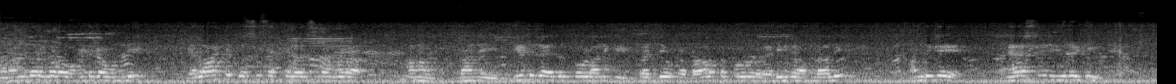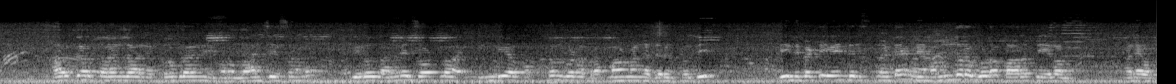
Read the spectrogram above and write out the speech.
మనందరూ కూడా ఒకటిగా ఉండి ఎలాంటి దుష్ట శక్తులు వచ్చినా కూడా మనం దాన్ని ధీటుగా ఎదుర్కోవడానికి ప్రతి ఒక్క భారత పౌరుడు రెడీగా ఉండాలి. అందుకే నేషనల్ యూనిటీ హర్ఘర్ తరంగా అనే ప్రోగ్రామ్ని మనం లాంచ్ చేశాము. ఈరోజు అన్ని చోట్ల ఇండియా మొత్తం కూడా బ్రహ్మాండంగా జరుగుతుంది. దీన్ని బట్టి ఏం తెలుస్తుందంటే మేమందరూ కూడా భారతీయులం. అనే ఒక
